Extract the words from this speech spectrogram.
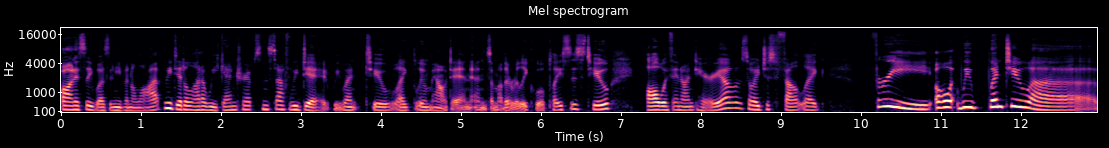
honestly wasn't even a lot. We did a lot of weekend trips and stuff. We did. We went to like Blue Mountain and some other really cool places too, all within Ontario. So I just felt like free. Oh, we went to uh,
